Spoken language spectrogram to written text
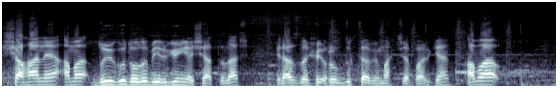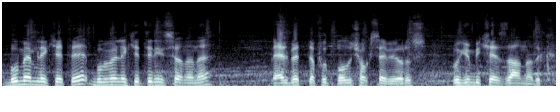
şahane ama duygu dolu bir gün yaşattılar. Biraz da yorulduk tabii maç yaparken. Ama bu memleketi, bu memleketin insanını ve elbette futbolu çok seviyoruz. Bugün bir kez daha anladık.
